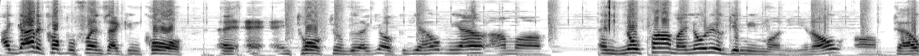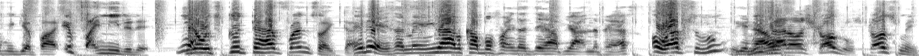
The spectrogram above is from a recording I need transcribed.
I got a couple friends I can call and, and, and talk to and be like, "Yo, could you help me out?" I'm uh, and no problem. I know they'll give me money, you know, um, to help me get by if I needed it. Yeah. You know, it's good to have friends like that. It is. I mean, you have a couple friends that did help you out in the past. oh, absolutely. You We've know? had our struggles. Trust me.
